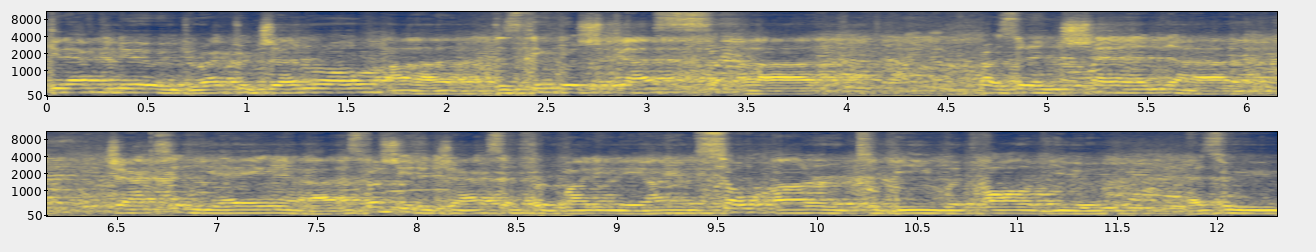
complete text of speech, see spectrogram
Good afternoon, Director General, uh, distinguished guests. Uh, President Chen, uh, Jackson Yang, uh, especially to Jackson for inviting me. I am so honored to be with all of you as we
